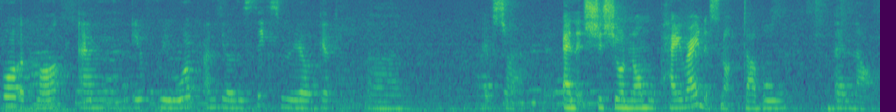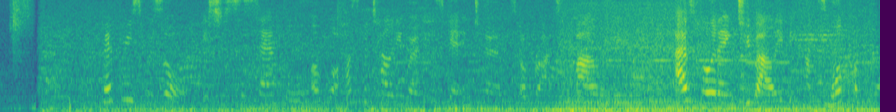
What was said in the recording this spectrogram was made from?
4 o'clock and if we work until the 6, we will get uh, extra. And it's just your normal pay rate, it's not double. And now. Febris Resort is just a sample of what hospitality workers get in terms of rights in Bali. As holidaying to Bali becomes more popular,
